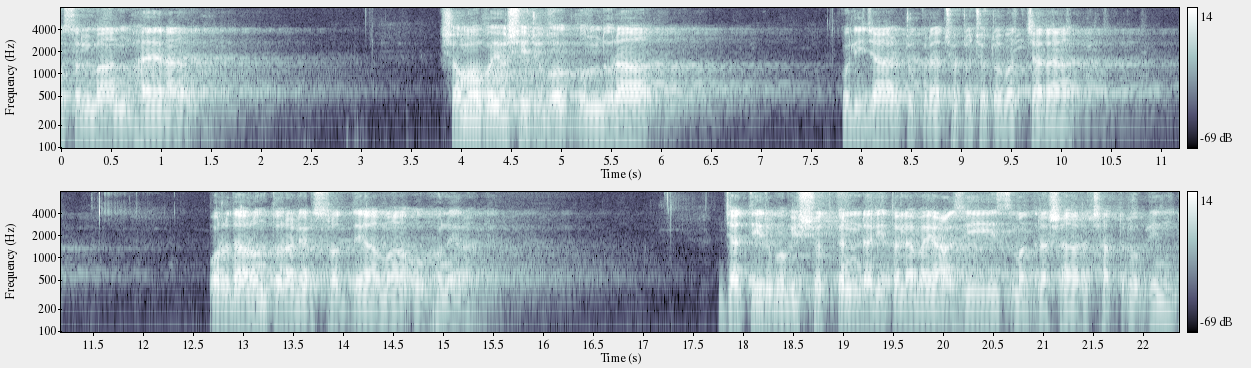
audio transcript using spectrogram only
মুসলমান ভাইয়েরা, সমবয়সী যুবক বন্ধুরা, কলিজার টুকরা ছোট ছোট বাচ্চারা, পর্দার অন্তরালের শ্রদ্ধেয়া মা ও বোনেরা, জাতির ভবিষ্যৎ কান্ডারি তালাবায় আজিজ মাদ্রাসার ছাত্রবৃন্দ।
